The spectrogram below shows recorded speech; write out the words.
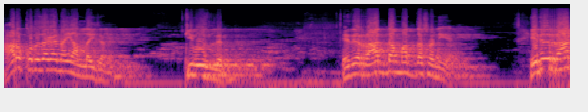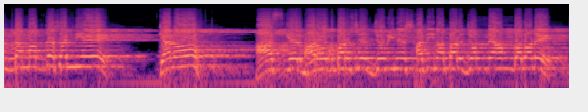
আরও কত জায়গায় নাই, আল্লাহ জানে। কি বুঝলেন? এদের রাগডা মাদ্রাসা নিয়ে। এদের রাগডা মাদ্রাসা নিয়ে কেন? আজকের ভারতবর্ষের জমিনে স্বাধীনতার জন্য আন্দোলনে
